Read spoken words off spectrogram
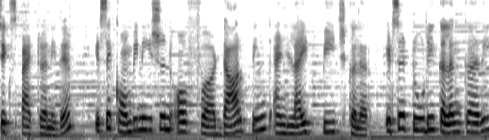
checks pattern ಇದೆ. It's a combination of dark pink and light peach colour it's a two D kalamkari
